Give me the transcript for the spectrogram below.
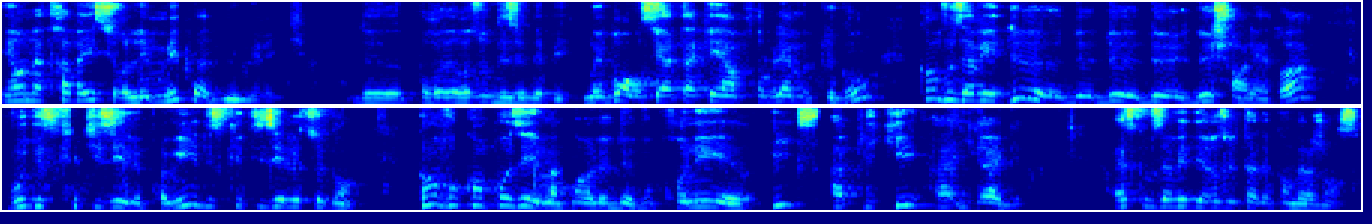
et on a travaillé sur les méthodes numériques pour résoudre des EDP. Mais bon, on s'est attaqué à un problème plus gros. Quand vous avez deux, deux, deux champs aléatoires, vous discrétisez le premier, discrétisez le second. Quand vous composez maintenant le 2, vous prenez euh, x appliqué à y. Est-ce que vous avez des résultats de convergence?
